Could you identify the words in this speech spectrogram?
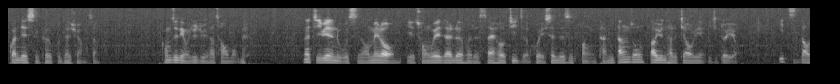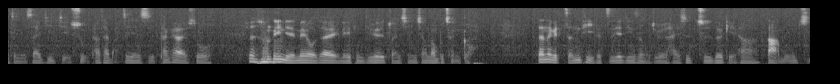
关键时刻不在球场上，控制点我就觉得他超猛的。那即便如此哦，Melo 也从未在任何的赛后记者会，甚至是访谈当中抱怨他的教练以及队友，一直到整个赛季结束，他才把这件事摊开来说。虽然说那一年没有在雷霆的确转型相当不成功，但那个整体的职业精神，我觉得还是值得给他大拇指。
